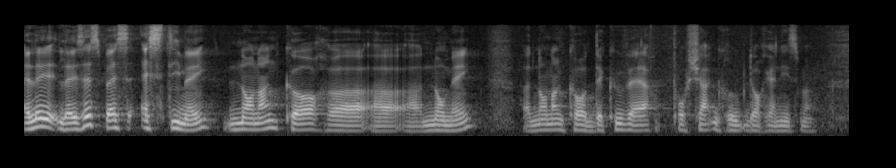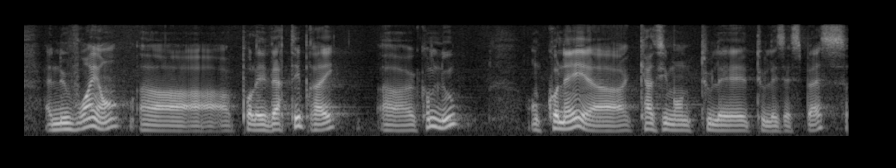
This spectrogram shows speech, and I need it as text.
les espèces estimées, non encore euh, euh, nommées, euh, non encore découvertes pour chaque groupe d'organismes. Nous voyons, pour les vertébrés, comme nous, on connaît quasiment toutes les, toutes les espèces,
